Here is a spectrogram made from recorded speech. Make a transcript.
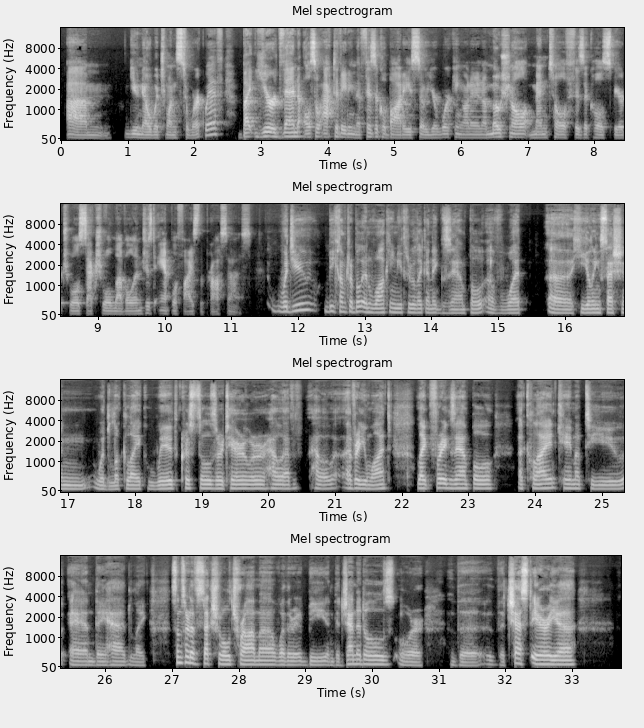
um you know which ones to work with but you're then also activating the physical body. So you're working on an emotional mental physical spiritual sexual level and just amplifies the process would you be comfortable in walking me through like an example of what a healing session would look like with crystals or tarot or however however you want like for example a client came up to you and they had like some sort of sexual trauma whether it be in the genitals or the the chest area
